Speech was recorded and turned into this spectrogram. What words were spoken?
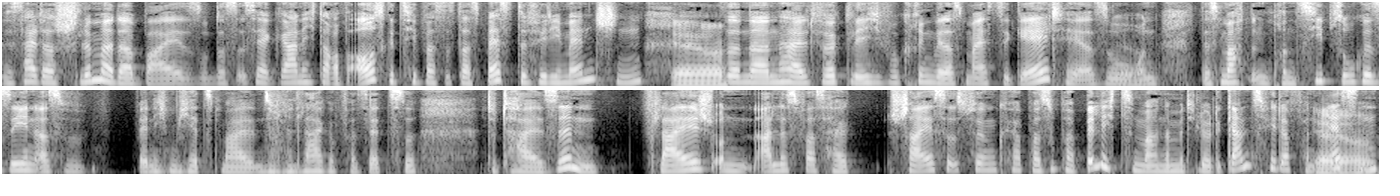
das ist halt das Schlimme dabei. So, das ist ja gar nicht darauf ausgezielt, was ist das Beste für die Menschen, ja, ja. sondern halt wirklich, wo kriegen wir das meiste Geld her? So Ja. und das macht im Prinzip so gesehen, also wenn ich mich jetzt mal in so eine Lage versetze, total Sinn. Fleisch und alles, was halt scheiße ist für den Körper, super billig zu machen, damit die Leute ganz viel davon Ja, ja. essen,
